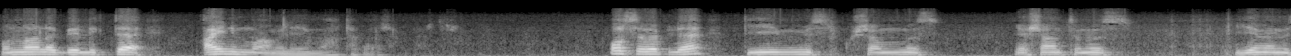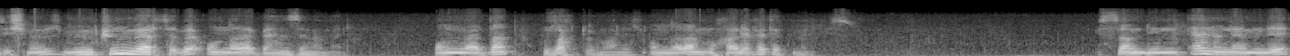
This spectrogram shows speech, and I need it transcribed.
Onlarla birlikte aynı muameleye muhatap olacaklardır. O sebeple giyimimiz, kuşamımız, yaşantımız, yememiz, içmemiz mümkün mertebe onlara benzememeli. Onlardan uzak durmalıyız. Onlara muhalefet etmeliyiz. İslam dininin en önemli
